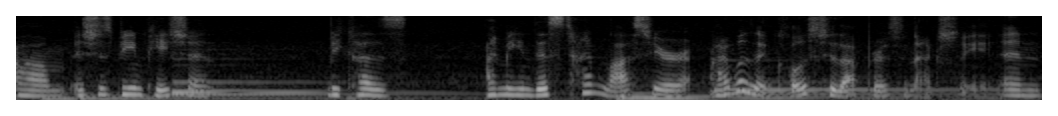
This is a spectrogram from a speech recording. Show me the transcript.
um it's just being patient because I mean this time last year I wasn't close to that person actually and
